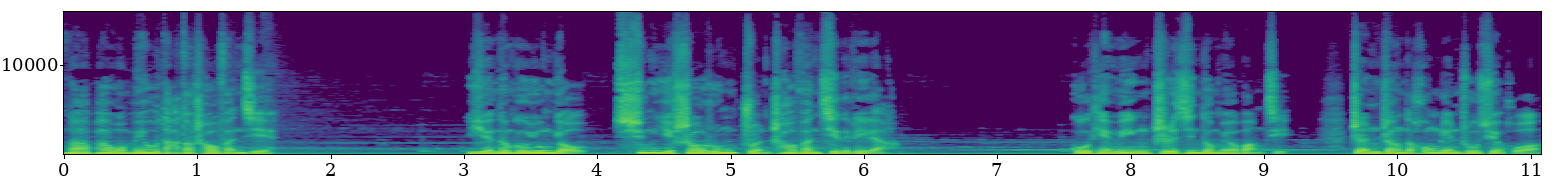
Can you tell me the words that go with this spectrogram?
哪怕我没有达到超凡级，也能够拥有轻易烧融准超凡器的力量。古天明至今都没有忘记，真正的红莲朱雀火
